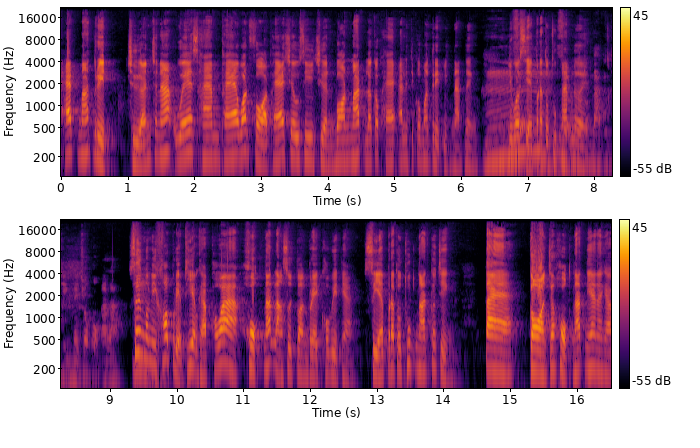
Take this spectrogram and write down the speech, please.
แอตมาดริดเฉือนชนะเวสต์แฮมแพ้วัตฟอร์ด แพ้เชลซีเฉือนบอลมัด แล้วก็แพ้แอตเลติโกมาดริดอีกนัดหนึ่ง อืม เรียกว่าเสียประตูทุกนัดเลย ทุกนัดจริงๆ ในช่วง6นัดหลัง ซึ่งมันมีข้อเปรียบเทียบครับ เพราะว่า 6 นัดหลังสุดก่อนเบรกโควิดเนี่ยเสียประตูทุกนัดก็จริง แต่ ก่อนจะ 6 นัดเนี้ยนะครั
